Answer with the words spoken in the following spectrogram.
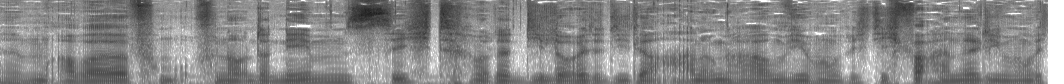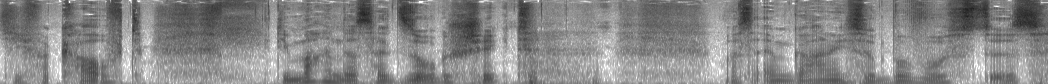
Ähm, aber vom, von der Unternehmenssicht oder die Leute, die da Ahnung haben, wie man richtig verhandelt, wie man richtig verkauft, die machen das halt so geschickt, was einem gar nicht so bewusst ist,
